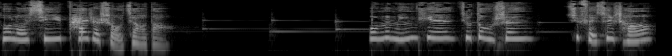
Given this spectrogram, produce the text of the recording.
多罗西拍着手叫道：“我们明天就动身去翡翠城。”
